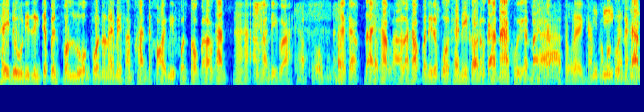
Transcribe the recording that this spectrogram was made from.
ให้ดูนิดนึงจะเป็นฝนหลวงฝนอะไรไม่สำคัญแต่ขอให้มีฝนตกก็แล้วกันนะฮะเอางั้นดีกว่าครับผมนะครับได้ครับเอาละครับวันนี้รบกวนแค่นี้ก่อนโอกาสหน้าคุยกันใหม่ครับคุณสำเริงครับขอบพระคุณนะครับ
